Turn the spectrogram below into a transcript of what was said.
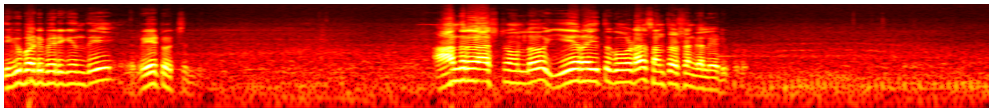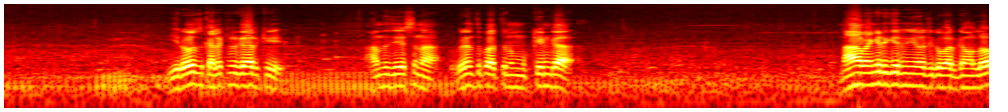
దిగుబడి పెరిగింది రేటు వచ్చింది. ఆంధ్ర రాష్ట్రంలో ఏ రైతు కూడా సంతోషంగా లేడు ఇప్పుడు. ఈరోజు కలెక్టర్ గారికి అందజేసిన వినతి పత్రం ముఖ్యంగా నా వెంకటగిరి నియోజకవర్గంలో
